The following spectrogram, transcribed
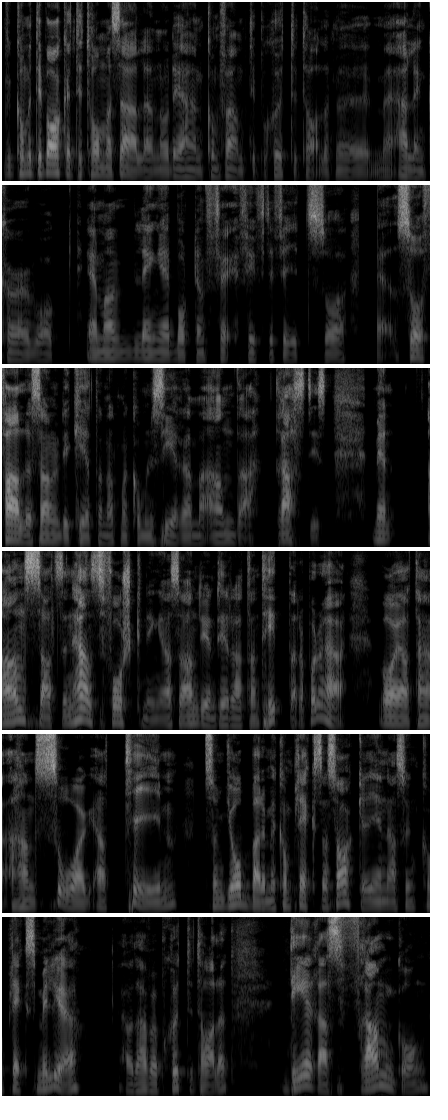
vi kommer tillbaka till Thomas Allen och det han kom fram till på 70-talet med, med Allen Curve och är man länge bort än 50 feet så, eh, så faller sannolikheten att man kommunicerar med andra drastiskt. Men ansatsen i hans forskning, alltså anledningen till att han tittade på det här, var att han, han såg att team som jobbade med komplexa saker i en, alltså en komplex miljö, och det här var på 70-talet, deras framgång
